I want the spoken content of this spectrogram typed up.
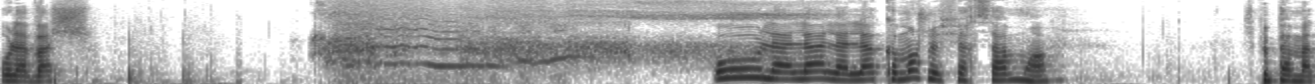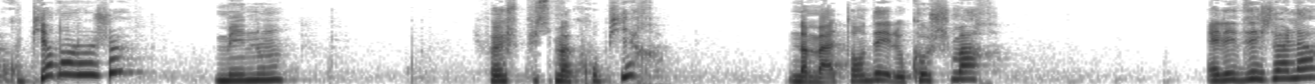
Oh la vache. Oh là là là là, comment je vais faire ça moi? Je peux pas m'accroupir dans le jeu? Mais non. Il faudrait que je puisse m'accroupir? Non mais attendez, le cauchemar. Elle est déjà là.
